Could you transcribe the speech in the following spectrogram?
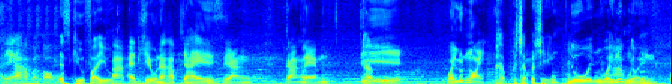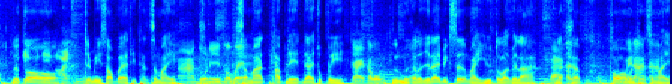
อันนี้นะครับมันต่อ SQ5 อยู่อ่า SQ นะครับ จะให้เสียงกลางแหลมครับ ที่วัยรุ่นหน่อย ครับกระชับกระเฉงดูเป็นวัยรุ่นหน่อยวัยรุ่นแล้วก็เด็กๆหน่อย จะมีซอฟต์แวร์ที่ทันสมัย อ่าตัวนี้ซอฟต์แวร์สามารถอัปเดตได้ทุกปี ใช่ครับผม เหมือนกับเราจะได้มิกเซอร์ใหม่อยู่ตลอดเวลาได้ครับนะครับ เพราะว่ามันทันสมัย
